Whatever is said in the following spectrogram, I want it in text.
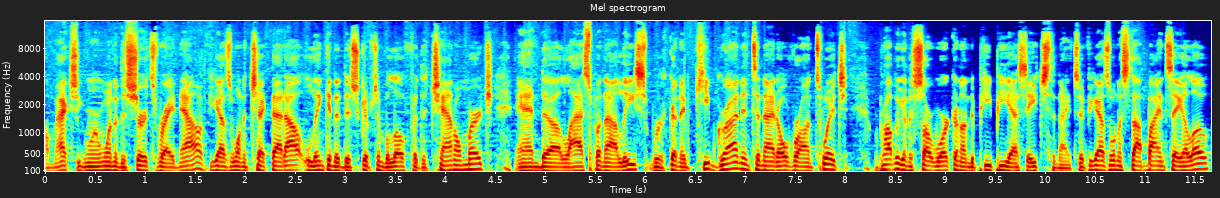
I'm actually wearing one of the shirts right now. If you guys want to check that out, link in the description below for the channel merch. And uh, last but not least, we're going to keep grinding tonight over on Twitch. We're probably going to start working on the PPSH tonight. So if you guys want to stop by and say hello,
